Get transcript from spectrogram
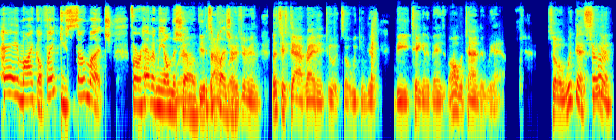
Hey, Michael. Thank you so much for having me on the well, show. It's, it's a pleasure. pleasure. And let's just dive right into it so we can just be taking advantage of all the time that we have. So with that sure. said,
